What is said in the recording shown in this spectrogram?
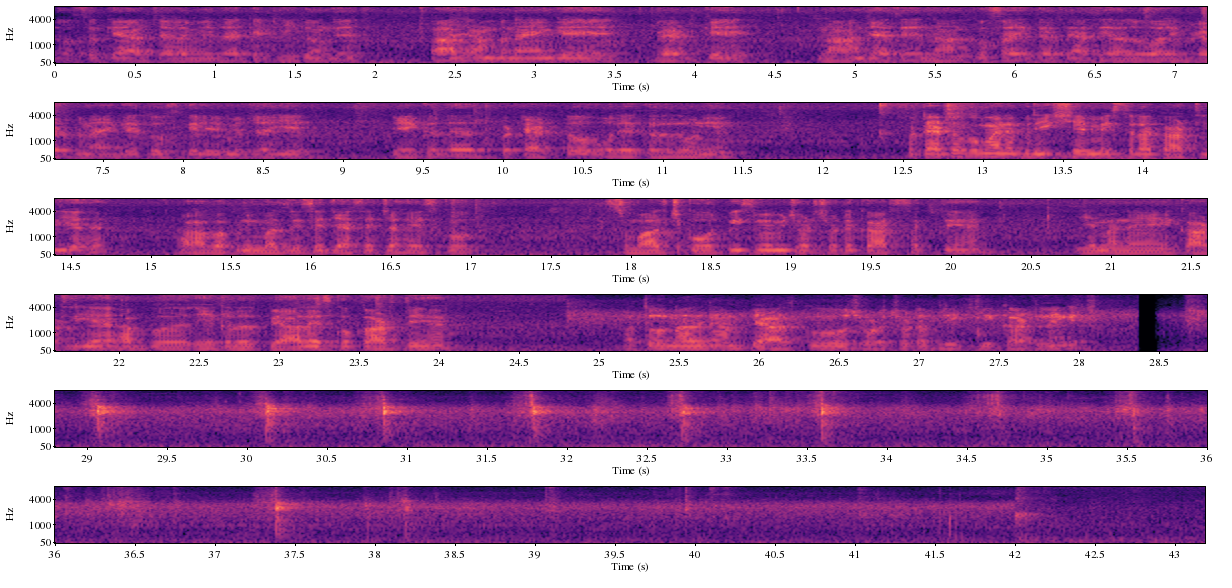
दोस्तों, क्या हाल चाल उम्मीद है कि ठीक होंगे। आज हम बनाएँगे ब्रेड के नान, जैसे नान को फ्राई करते हैं, ऐसे आलू वाली ब्रेड बनाएँगे। तो उसके लिए हमें चाहिए एक अदर पोटैटो और एक अदर ओनियन पोटैटो को मैंने ब्रिक शेप में इस तरह काट लिया है। आप अपनी मर्ज़ी से, जैसे चाहे इसको स्मॉल चकोर पीस में भी छोटे छोटे काट सकते हैं। ये मैंने काट लिया है। अब एक अदर प्याज है, इसको काटते हैं। तो नाजरे हम प्याज को छोटा छोटा ब्रिक ब्रिक काट लेंगे।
